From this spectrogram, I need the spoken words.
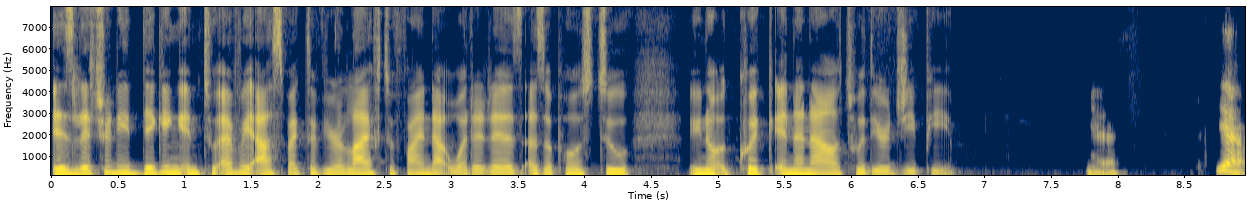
is literally digging into every aspect of your life to find out what it is as opposed to you know a quick in and out with your gp yes. Yeah.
